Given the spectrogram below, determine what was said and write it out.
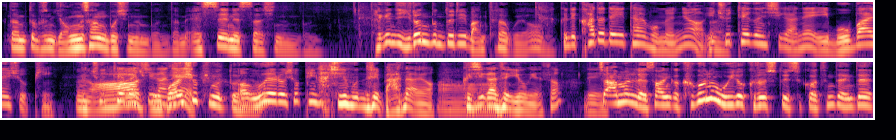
그다음에 또 무슨 영상 보시는 분, 그다음에 SNS 하시는 분. 되게 이제 이런 분들이 많더라고요. 근데 카드 데이터를 보면요. 이 네. 출퇴근 시간에 이 모바일 쇼핑 그 네. 출퇴근 아, 시간에 쇼핑을 또 어, 의외로 쇼핑하시는 분들이 많아요. 아. 그 시간을 이용해서 네. 짬을 내서 하니까 그거는 오히려 그럴 수도 있을 것 같은데 근데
